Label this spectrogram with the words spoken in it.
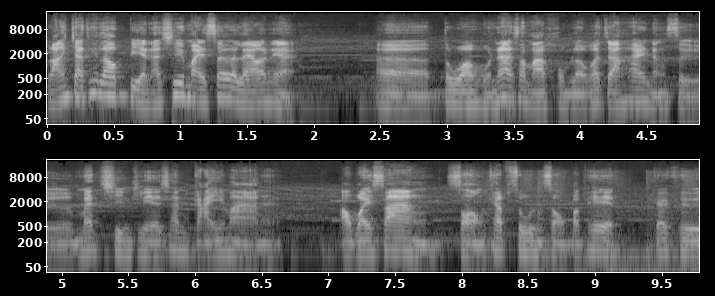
หลังจากที่เราเปลี่ยนอาชีพไมเซอร์แล้วเนี่ยเอ่อตัวหัวหน้าสมาคมเราก็จะให้หนังสือ Machine Creation Guide มานะเอาไว้สร้าง 2 แคปซูล 2 ประเภท ก็คือ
